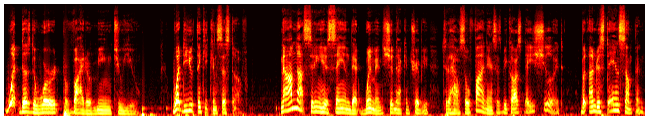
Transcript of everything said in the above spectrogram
what does the word provider mean to you? What do you think it consists of? Now, I'm not sitting here saying that women should not contribute to the household finances because they should. But understand something.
